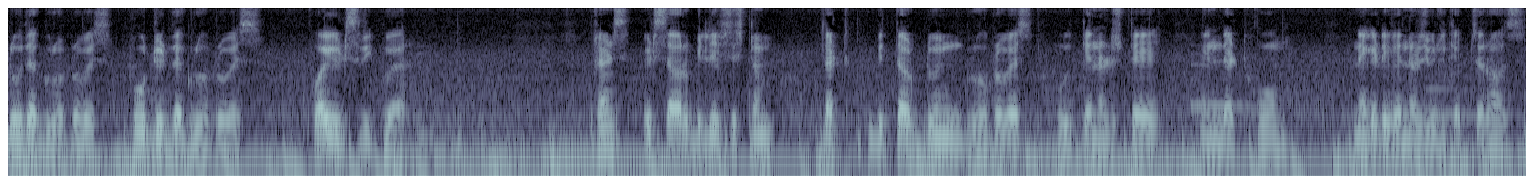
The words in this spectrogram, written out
do the gruha pravesh? Who did the gruha pravesh? Why it's required? Friends, it's our belief system that without doing Gruha Pravesh, we cannot stay in that home. Negative energy will capture us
